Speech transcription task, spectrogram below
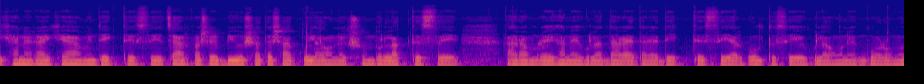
এখানে রেখে আমি দেখতেছি, চারপাশের বিউর সাথে শাকগুলা অনেক সুন্দর লাগতেছে। আর আমরা এখানে এগুলা দাঁড়ায় দাঁড়ায় দেখতেছি আর বলতেছি এগুলা অনেক গরমও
